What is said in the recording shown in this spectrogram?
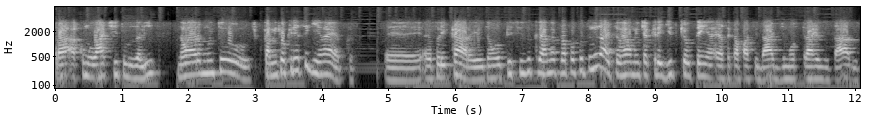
para acumular títulos ali, não era muito tipo, o caminho que eu queria seguir na época. É, aí eu falei, cara, eu, então eu preciso criar minha própria oportunidade. Se eu realmente acredito que eu tenha essa capacidade de mostrar resultados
